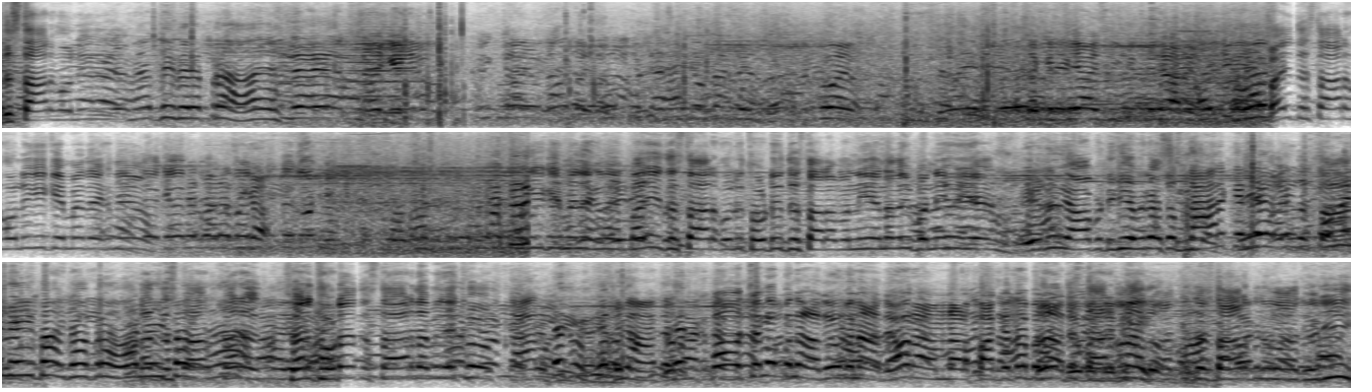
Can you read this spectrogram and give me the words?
ਦਸਤਾਰ ਖੋਲੀ ਗਈ ਹੈ। ਮੈਂ ਤੇ ਮੇਰੇ ਭਰਾ ਹੈ ਭਾਈ ਖੋਲੀ ਗਈ ਕਿਵੇਂ ਦੇਖਦੇ ਹੋ? ਕੀ ਕਿਵੇਂ ਦੇਖਦੇ ਹੋ? ਭਾਈ ਦਸਤਾਰ ਖੋਲੀ ਤੁਹਾਡੀ ਦਸਤਾਰਾਂ ਬੰਨੀ ਇਹਨਾਂ ਦੀ ਵੀ ਬੰਨੀ ਹੋਈ ਹੈ। ਇਹਨੂੰ ਵੀ ਆਪ ਡਿੱਗੀ ਵੀਰੇ ਦਸਤਾਰ ਮੈਂ ਨਹੀਂ ਭਜਦਾ ਭਰਾਵਾ ਨਹੀਂ ਦਸਤਾਰ ਭਜਦਾ ਸਰ ਸਰ ਥੋੜਾ ਦਸਤਾਰ ਦਾ ਵੀ ਦੇਖੋ। ਬਣਾ ਤਾਂ ਸਕਦਾ। ਚਲੋ ਬਣਾ ਦਿਓ ਬਣਾ ਦਿਓ ਆਰਾਮ ਨਾਲ ਪੱਗ ਤਾਂ ਬਣਾ ਦਿਓ। ਦਸਤਾਰ ਬਣਾ ਦਿਓ। ਦਸਤਾਰ ਬਣਵਾ ਦਿਓ ਜੀ।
